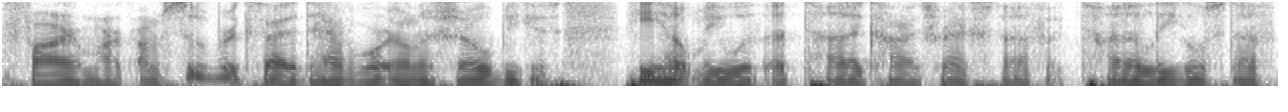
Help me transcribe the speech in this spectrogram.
Firemark. I'm super excited to have Gordon on the show because he helped me with a ton of contract stuff, a ton of legal stuff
